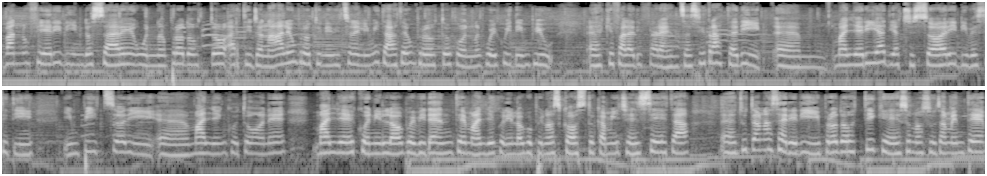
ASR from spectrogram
vanno fieri di indossare un prodotto artigianale, un prodotto in edizione limitata e un prodotto con quel quid in più eh, che fa la differenza. Si tratta di ehm, maglieria, di accessori, di vestiti in pizzo, di eh, maglie in cotone, maglie con il logo evidente, maglie con il logo più nascosto, camicie in seta, eh, tutta una serie di prodotti che sono assolutamente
